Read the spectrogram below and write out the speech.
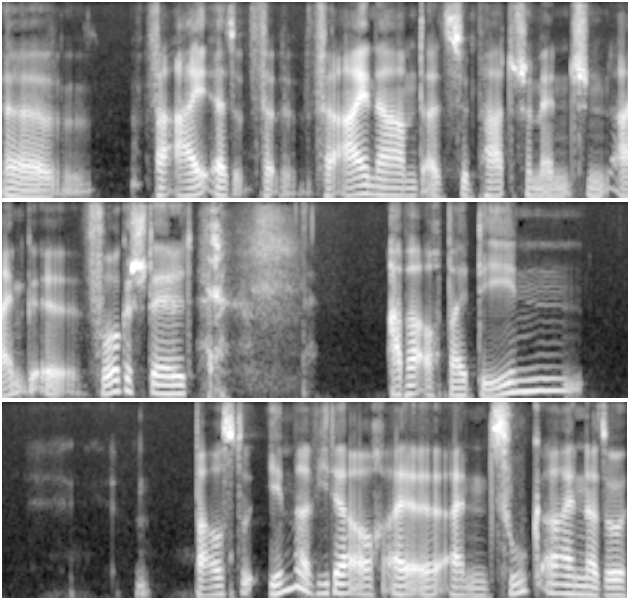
äh, verein, also vereinnahmt als sympathische Menschen ein, äh, vorgestellt. Aber auch bei denen baust du immer wieder auch äh, einen Zug ein. Also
